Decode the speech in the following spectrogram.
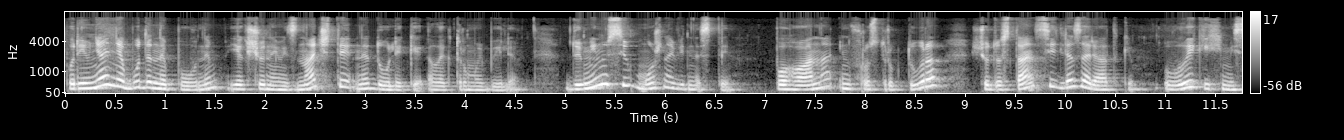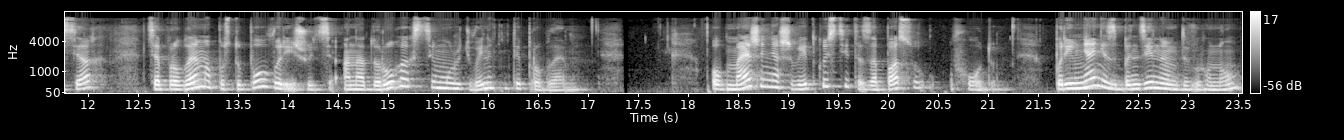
Порівняння буде неповним, якщо не відзначити недоліки електромобіля. До мінусів можна віднести погана інфраструктура щодо станцій для зарядки. У великих місцях ця проблема поступово вирішується, а на дорогах з цим можуть виникнути проблеми. Обмеження швидкості та запасу входу. В порівнянні з бензиновим двигуном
